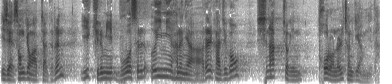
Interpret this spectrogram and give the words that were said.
이제 성경학자들은 이 기름이 무엇을 의미하느냐를 가지고 신학적인 토론을 전개합니다.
